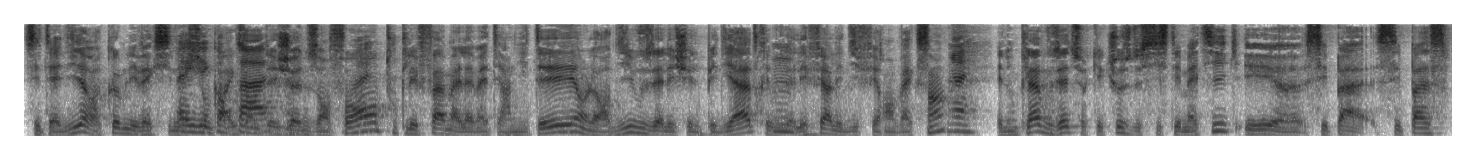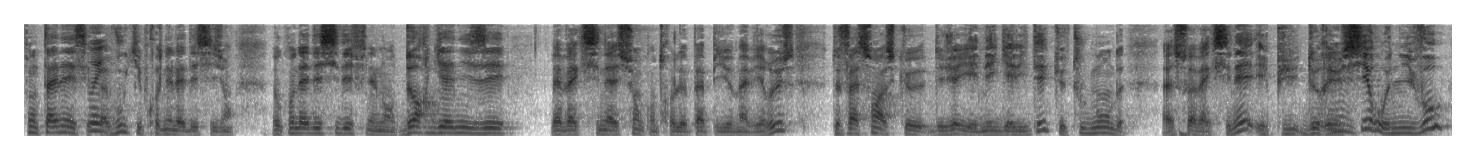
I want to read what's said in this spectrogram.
c'est-à-dire comme les vaccinations, par exemple, des jeunes enfants, toutes les femmes à la maternité, on leur dit vous allez chez le pédiatre et vous mm. allez faire les différents vaccins. Et donc là, vous êtes sur quelque chose de systématique et euh, c'est pas c'est pas spontané, c'est pas vous qui prenez la décision. Donc on a décidé finalement d'organiser la vaccination contre le papillomavirus de façon à ce que déjà il y ait une égalité, que tout le monde euh, soit vacciné et puis de réussir mm. au niveau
